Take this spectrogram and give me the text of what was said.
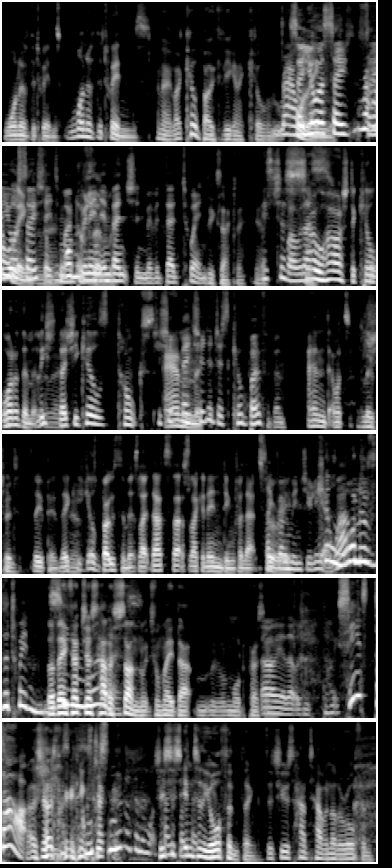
one of the twins. One of the twins. I know. Like, kill both if you're going to kill them. So you're so, so you're Rowling. associating One my of brilliant them. invention with a dead twin. Exactly. Yeah. It's just Well, so that's- harsh to kill one of them. At least like, she kills Tonks She should, and they should have just killed both of them. And what's Lupin. shit, Lupin. They, Yeah. He kills both of them. It's like that's that's like an ending for that It's story. like Romeo and Juliet. Kill Why one of the twins. But they even had just had a son, which will make that more depressing. Oh yeah, that was. Like, See, it's dark. Uh, so, like, I'm just never gonna watch. She's Harry just into the again. orphan thing. Did she just had to have another orphan.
